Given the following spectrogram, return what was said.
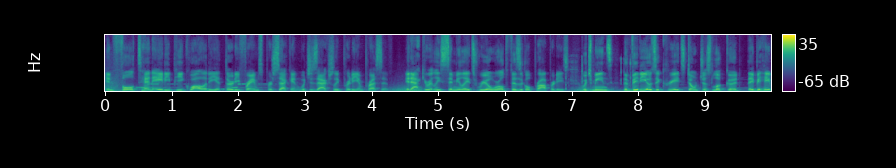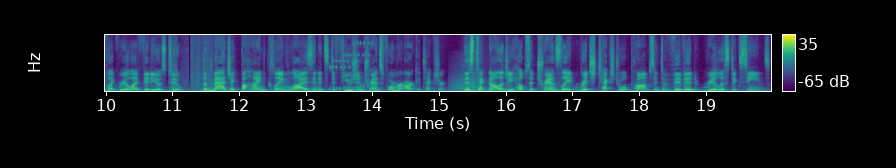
in full 1080p quality at 30 frames per second, which is actually pretty impressive. It accurately simulates real-world physical properties, which means the videos it creates don't just look good, they behave like real-life videos too. The magic behind Kling lies in its diffusion transformer architecture. This technology helps it translate rich textual prompts into vivid, realistic scenes.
